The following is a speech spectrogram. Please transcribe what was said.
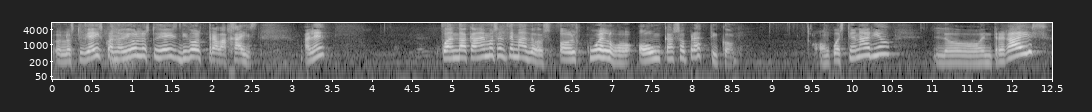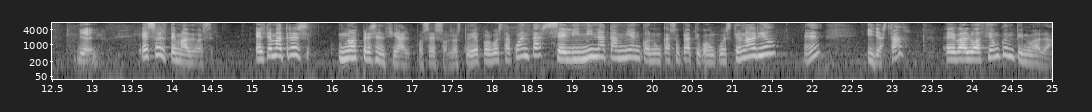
lo, estudiáis. Cuando digo lo estudiáis, digo trabajáis. ¿Vale? Cuando acabemos el tema 2, os cuelgo o un caso práctico o un cuestionario, lo entregáis. Bien, eso es el tema 2. El tema 3 no es presencial, pues eso, lo estudié por vuestra cuenta, se elimina también con un caso práctico, un cuestionario, ¿eh? y ya está. Evaluación continuada.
